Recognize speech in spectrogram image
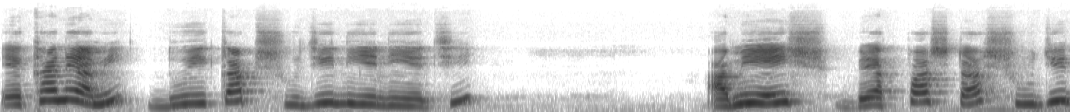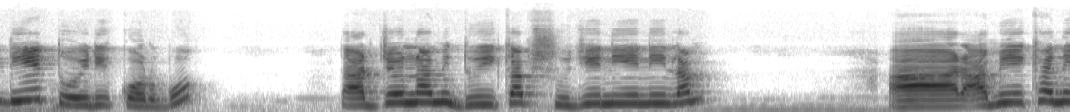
এখানে আমি দুই কাপ সুজি নিয়ে নিয়েছি। আমি এই ব্রেকফাস্টটা সুজি দিয়ে তৈরি করব। তার জন্য আমি দুই কাপ সুজি নিয়ে নিলাম। আর আমি এখানে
